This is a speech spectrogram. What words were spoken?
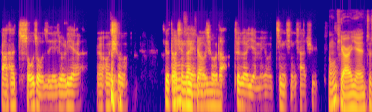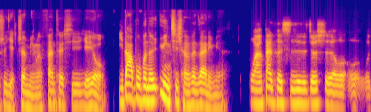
然后他手肘直接就裂了，然后就 就到现在也没有球打，这个也没有进行下去。总体而言，就是也证明了范特西也有。一大部分的运气成分在里面。玩范特西就是我我我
